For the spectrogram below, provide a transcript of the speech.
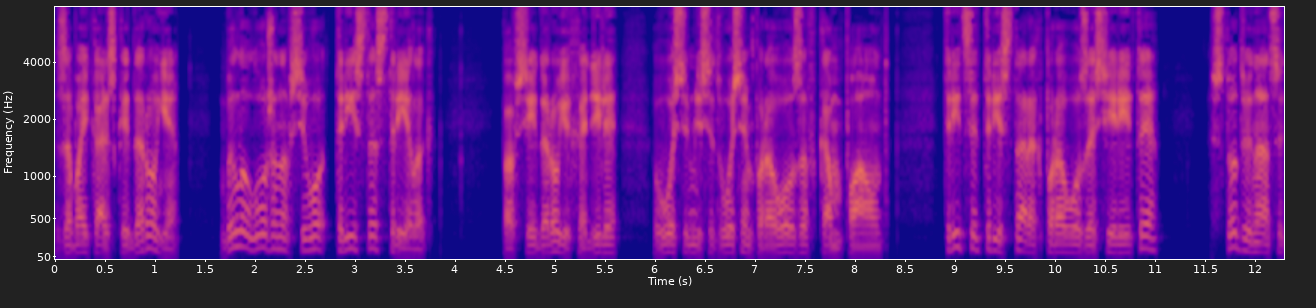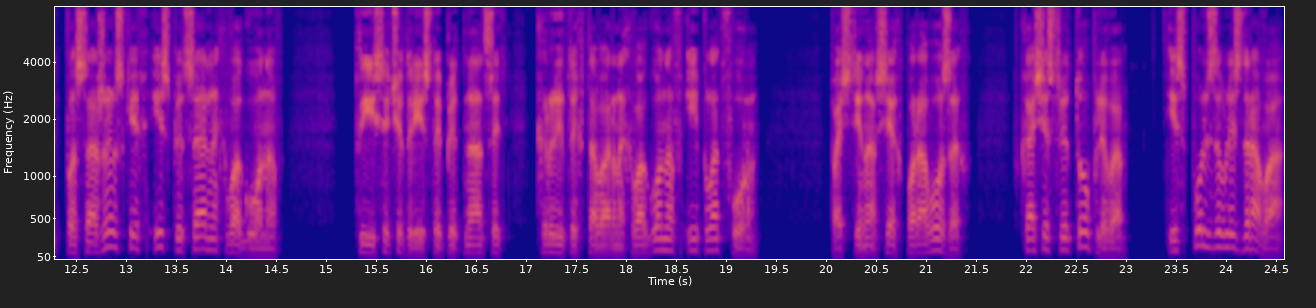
Забайкальской дороге было уложено всего 300 стрелок. По всей дороге ходили 88 паровозов «Компаунд», 33 старых паровоза серии «Т», 112 пассажирских и специальных вагонов, 1315 крытых товарных вагонов и платформ. Почти на всех паровозах в качестве топлива использовались дрова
